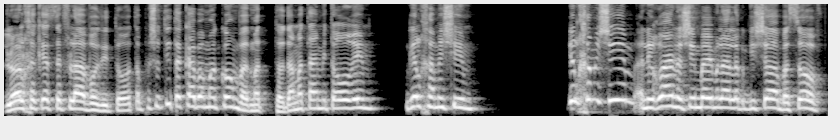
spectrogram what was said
לא יהיה לך כסף לעבוד איתו, אתה פשוט תיתקע במקום, ואתה יודע מתי הם מתעוררים? גיל 50. גיל 50, אני רואה אנשים באים אליי לפגישה בסוף,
